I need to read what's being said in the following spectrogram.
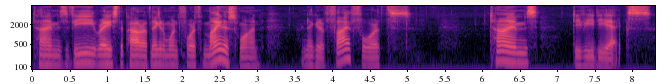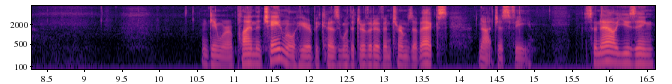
times v raised to the power of negative 1 fourth minus 1, or negative 5 fourths, times dv dx. Again, we're applying the chain rule here because we want the derivative in terms of x, not just v. So now using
